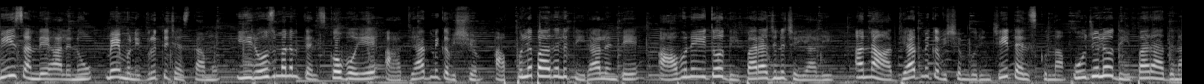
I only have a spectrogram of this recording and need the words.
మీ సందేహాలను మేము నివృత్తి చేస్తాము. ఈ రోజు మనం తెలుసుకోబోయే ఆధ్యాత్మిక విషయం అప్పుల బాధలు తీరాలంటే ఆవు నెయ్యితో దీపారాధన చేయాలి అన్న ఆధ్యాత్మిక విషయం గురించి తెలుసుకుందాం. పూజలో దీపారాధన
